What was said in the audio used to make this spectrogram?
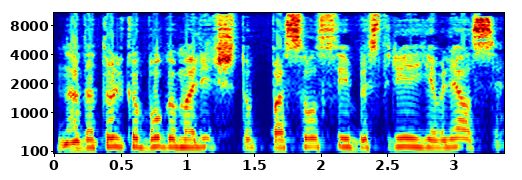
Надо только Бога молить, чтоб посол сей быстрее являлся,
